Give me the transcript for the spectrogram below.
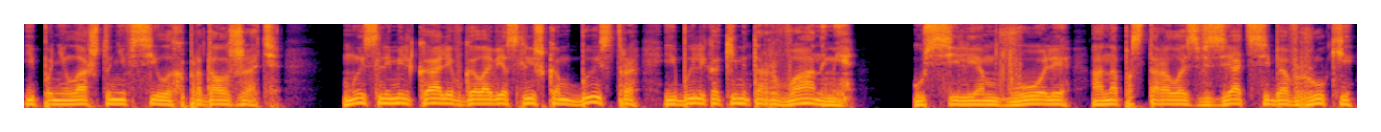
и поняла, что не в силах продолжать. Мысли мелькали в голове слишком быстро и были какими-то рваными — Усилием воли она постаралась взять себя в руки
